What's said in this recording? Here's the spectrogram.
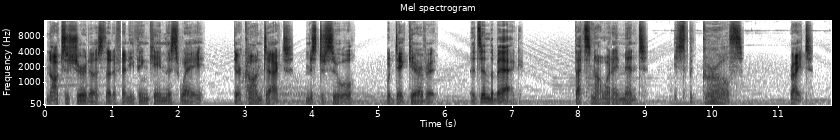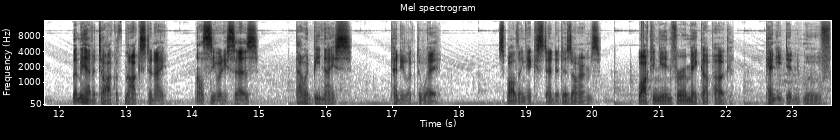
Knox assured us that if anything came this way, their contact, Mr. Sewell, would take care of it. It's in the bag. That's not what I meant. It's the girls. Right. Let me have a talk with Knox tonight. I'll see what he says. That would be nice. Penny looked away. Spaulding extended his arms, walking in for a makeup hug. Penny didn't move.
